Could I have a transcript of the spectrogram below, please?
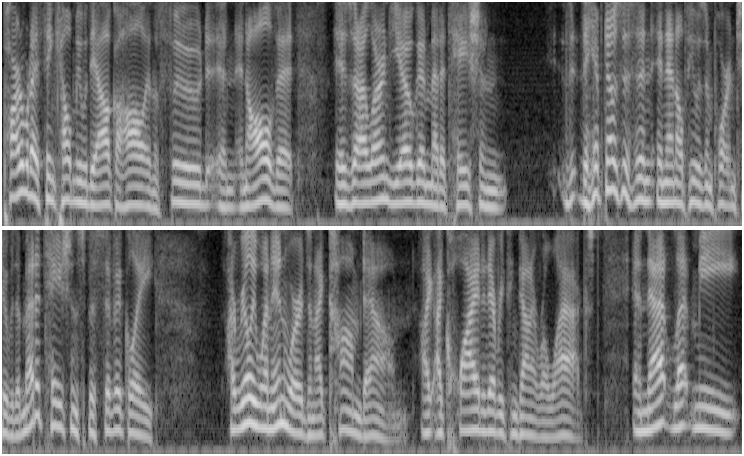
part of what I think helped me with the alcohol and the food and, and all of it is that I learned yoga and meditation. The, the hypnosis in, in NLP was important too, but the meditation specifically, I really went inwards and I calmed down. I, I quieted everything down. I relaxed. And that let me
